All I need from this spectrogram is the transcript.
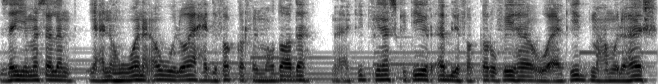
زي مثلا يعني هو أنا أول واحد يفكر في الموضوع ده ما أكيد في ناس كتير قبل يفكروا فيها وأكيد ما عملوهاش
